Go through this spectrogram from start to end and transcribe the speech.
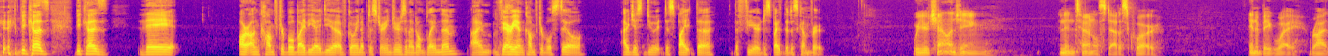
Mm-hmm. Because because they are uncomfortable by the idea of going up to strangers and I don't blame them. I'm Yes. very uncomfortable still. I just do it despite the the fear, despite the mm. discomfort. where you're challenging an internal status quo in a big way, right?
